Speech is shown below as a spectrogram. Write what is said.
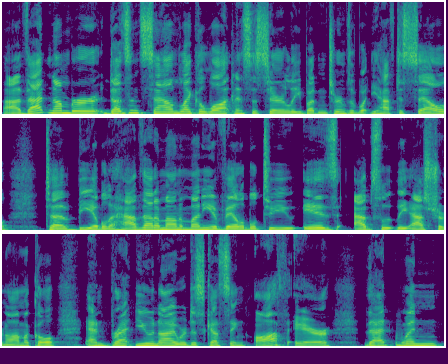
uh, that number doesn't sound like a lot necessarily, but in terms of what you have to sell to be able to have that amount of money available to you is absolutely astronomical. And Brett, you and I were discussing off air that when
